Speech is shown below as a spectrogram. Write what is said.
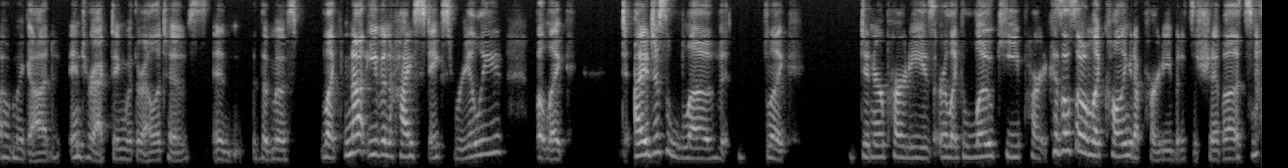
oh my god, interacting with relatives in the most like not even high stakes really, but like i just love like dinner parties or like low key party because also I'm like calling it a party, but it's a shiva. It's not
